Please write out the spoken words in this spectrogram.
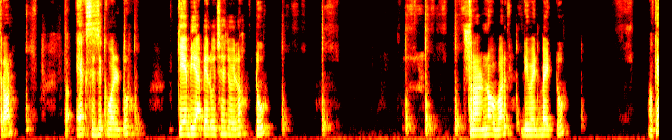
ત્રણ. તો એક્સ ઇઝ ઇક્વલ ટુ કે બી આપેલું છે, જોઈ લો. ટુ. ત્રણનો વર્ગ ડિવાઈડ બાય ટુ. ઓકે?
